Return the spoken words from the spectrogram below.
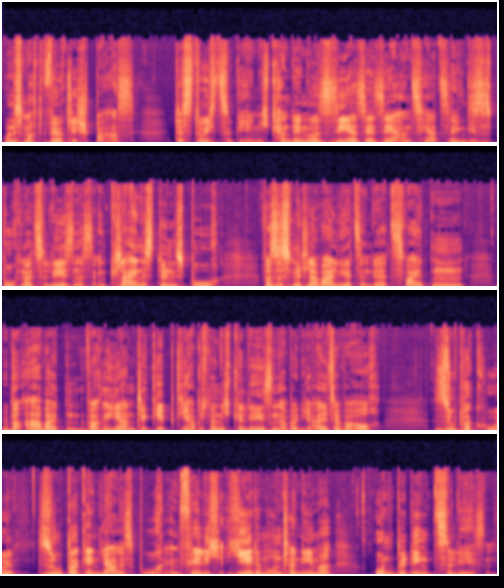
und es macht wirklich Spaß, das durchzugehen. Ich kann dir nur sehr, sehr, sehr ans Herz legen, dieses Buch mal zu lesen. Das ist ein kleines, dünnes Buch, was es mittlerweile jetzt in der zweiten überarbeiteten Variante gibt. Die habe ich noch nicht gelesen, aber die alte war auch super cool, super geniales Buch, empfehle ich jedem Unternehmer unbedingt zu lesen.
